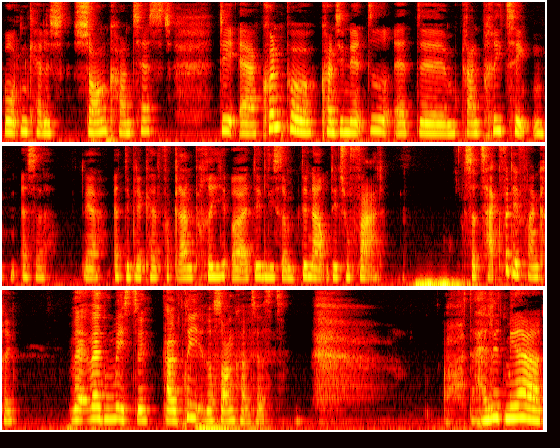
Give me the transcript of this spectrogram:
hvor den kaldes Song Contest. Det er kun på kontinentet, at øh, Grand Prix-tingen, altså ja, at det bliver kaldt for Grand Prix, og at det ligesom, det navn, det tog fart. Så tak for det, Frankrig. Hvad, hvad er du mest til? Grand Prix eller Song Contest? Oh, der er lidt mere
